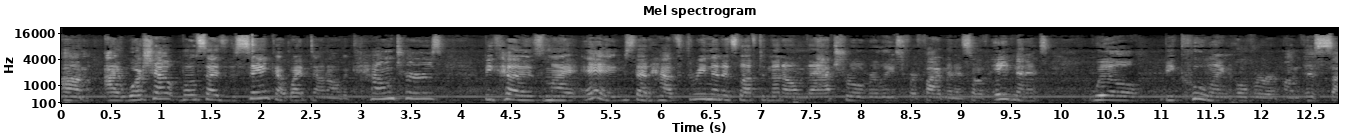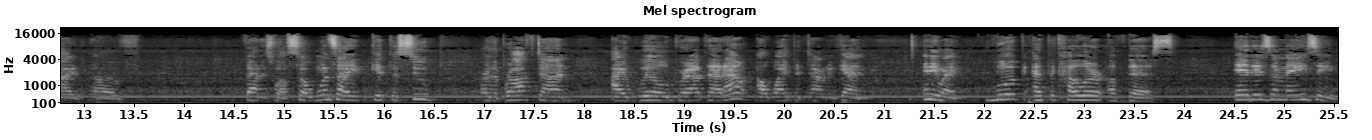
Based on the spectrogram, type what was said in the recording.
Um, I wash out both sides of the sink. I wipe down all the counters because my eggs that have three minutes left and then I'll natural release for five minutes. So eight minutes will be cooling over on this side of that as well. So once I get the soup or the broth done, I will grab that out. I'll wipe it down again. Anyway, look at the color of this. It is amazing.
